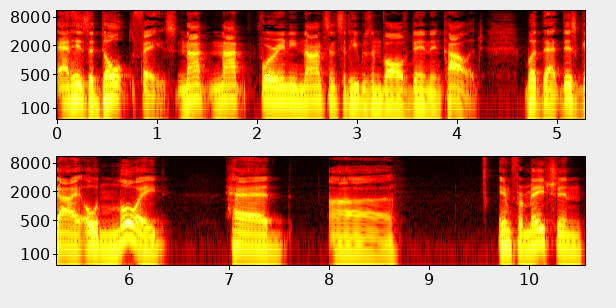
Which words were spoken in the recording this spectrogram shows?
at his adult phase, not not for any nonsense that he was involved in in college, but that this guy Odin Lloyd had uh, information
